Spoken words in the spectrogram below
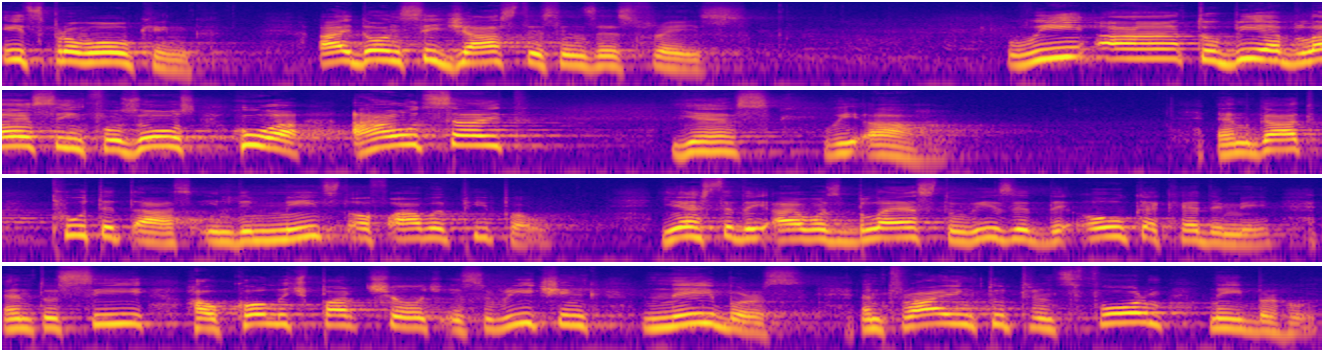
It's provoking. I don't see justice in this phrase. We are to be a blessing for those who are outside. Yes, we are. And God put us in the midst of our people. Yesterday, I was blessed to visit the Oak Academy and to see how College Park Church is reaching neighbors and trying to transform neighborhood.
